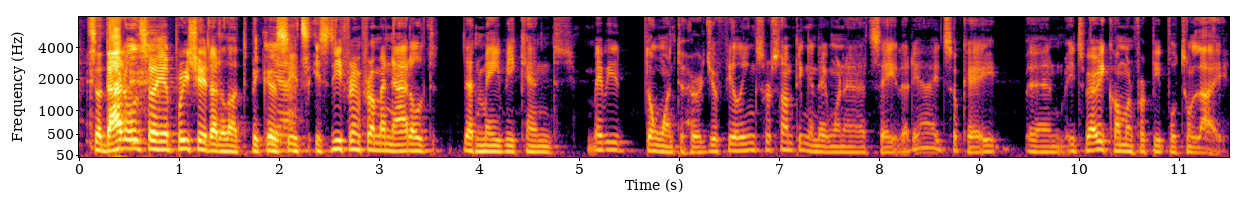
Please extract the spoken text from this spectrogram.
so that also I appreciate that a lot because yeah. it's it's different from an adult that maybe can maybe don't want to hurt your feelings or something and they want to say that yeah it's okay and it's very common for people to lie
